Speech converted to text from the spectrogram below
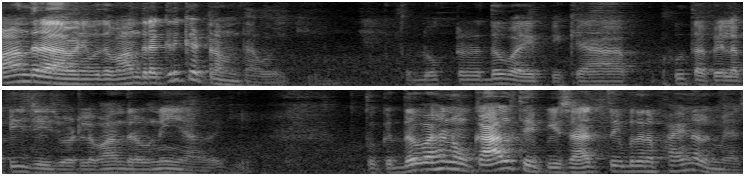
વાંદરા આવે ને બધા વાંદરા ક્રિકેટ રમતા હોય. કે તો ડૉક્ટરે દવા આપી કે, આ હુતા પહેલાં પી જઈજો, એટલે વાંદરાઓ નહીં આવે. કે તો કે દવા હેને હું કાલથી પીશ આજ તો એ બધાને ફાઇનલ મેચ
